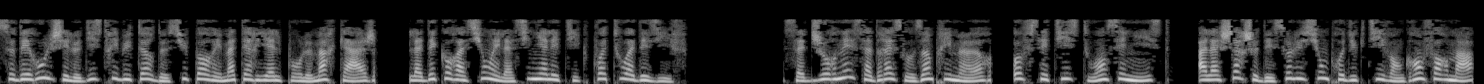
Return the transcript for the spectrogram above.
se déroule chez le distributeur de supports et matériel pour le marquage, la décoration et la signalétique Poitou adhésif. Cette journée s'adresse aux imprimeurs, offsetistes ou enseignistes, à la cherche des solutions productives en grand format,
